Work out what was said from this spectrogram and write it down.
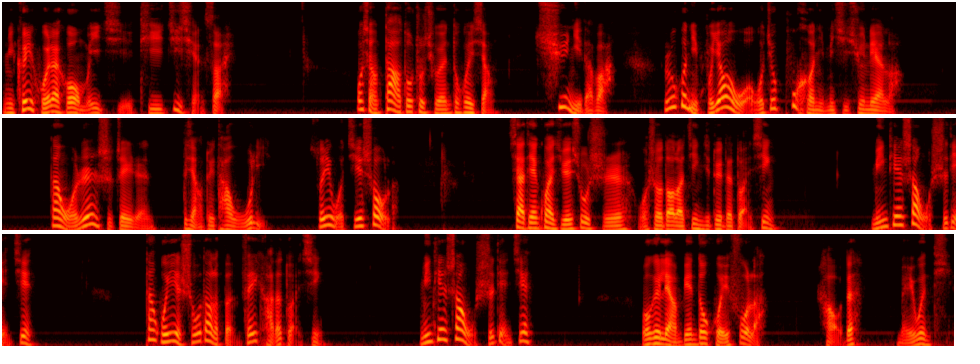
你可以回来和我们一起踢季前赛。我想大多数球员都会想：去你的吧！如果你不要我，我就不和你们一起训练了。但我认识这人，不想对他无礼，所以我接受了。夏天快结束时，我收到了竞技队的短信：明天上午十点见。但我也收到了本菲卡的短信：明天上午十点见。我给两边都回复了：好的，没问题。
